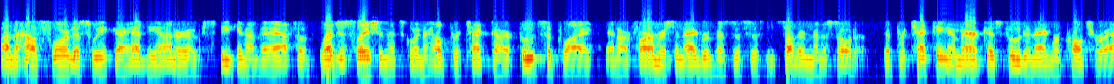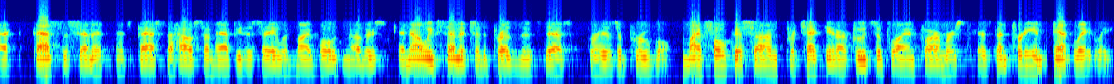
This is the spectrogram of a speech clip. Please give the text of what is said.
On the House floor this week, I had the honor of speaking on behalf of legislation that's going to help protect our food supply and our farmers and agribusinesses in southern Minnesota. The Protecting America's Food and Agriculture Act passed the Senate. It's passed the House, I'm happy to say, with my vote and others. And now we've sent it to the President's desk for his approval. My focus on protecting our food supply and farmers has been pretty intent lately,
